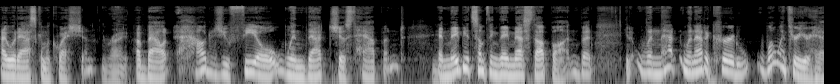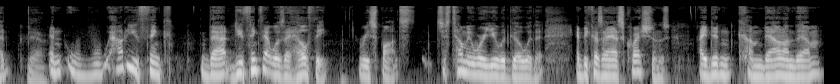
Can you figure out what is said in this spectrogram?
I would ask them a question right. about how did you feel when that just happened? Mm-hmm. And maybe it's something they messed up on, but you know, when that when that occurred, what went through your head? Yeah. And how do you think that? Do you think that was a healthy response? Just tell me where you would go with it. And because I asked questions, I didn't come down on them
